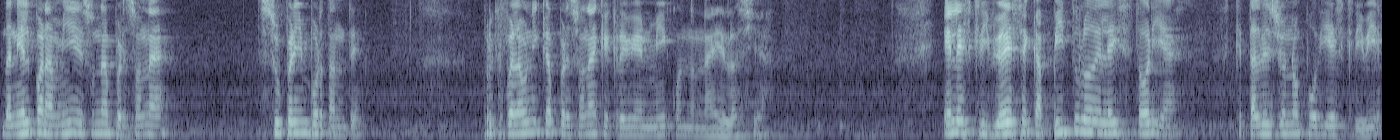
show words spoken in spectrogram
Daniel para mí es una persona súper importante, porque fue la única persona que creyó en mí cuando nadie lo hacía. Él escribió ese capítulo de la historia que tal vez yo no podía escribir.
